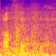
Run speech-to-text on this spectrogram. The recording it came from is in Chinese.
哦对对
